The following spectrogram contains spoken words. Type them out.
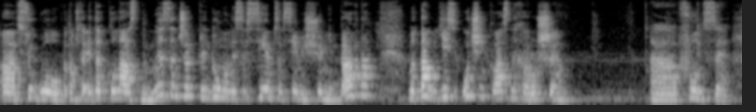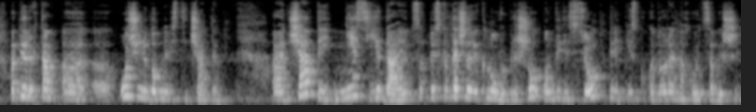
а, всю голову, потому что это классный мессенджер, придуманный совсем-совсем еще недавно, но там есть очень классные, хорошие Э, функции. Во-первых, там э, э, очень удобно вести чаты. Чаты не съедаются, то есть когда человек новый пришел, он видит все переписку, которая находится выше.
